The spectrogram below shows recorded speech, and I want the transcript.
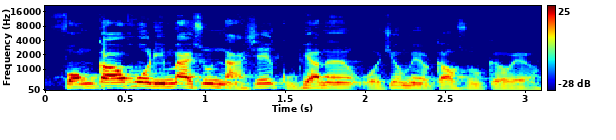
逢高获利卖出哪些股票呢？我就没有告诉各位哦，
